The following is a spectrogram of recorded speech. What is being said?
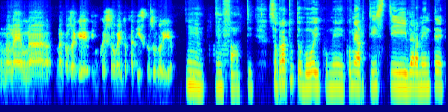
non è una, una cosa che in questo momento patisco solo io. Mm, infatti, soprattutto voi come, come artisti veramente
